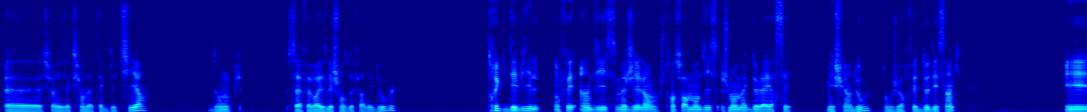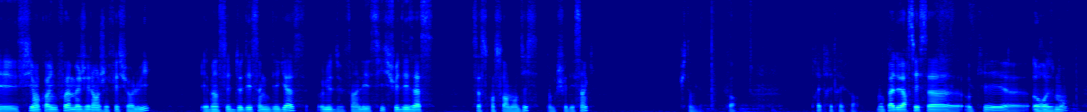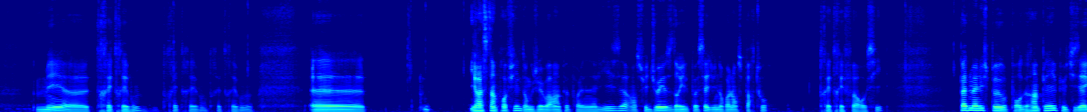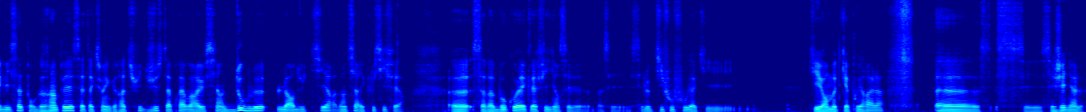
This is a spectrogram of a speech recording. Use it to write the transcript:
Euh, sur les actions d'attaque de tir. Donc, ça favorise les chances de faire des doubles. Truc débile, on fait 1 10, Magellan, je transforme en 10, je m'en moque de la RC mais je fais un double, donc je refais 2 d 5. Et si encore une fois Magellan j'ai fait sur lui, et eh ben c'est 2 d 5 dégâts, au lieu de. Enfin les si je fais des As, ça se transforme en 10, donc je fais des 5. Putain, fort. Très très très fort. Bon pas de RC ça, euh, ok, euh, heureusement. Mais euh, très très bon. Très très bon, très très bon. Euh, il reste un profil, donc je vais voir un peu pour l'analyse. Ensuite, Joyous Drill possède une relance par tour. Très très fort aussi. Pas de malus pour grimper, peut utiliser la glissade pour grimper. Cette action est gratuite juste après avoir réussi un double lors du tir d'un tir avec Lucifer. Euh, ça va beaucoup avec la fille, hein. bah, c'est le petit foufou là qui, est en mode capoeira là. Euh, c'est génial.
